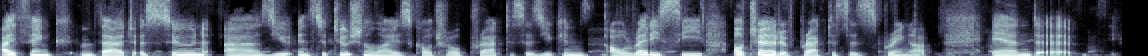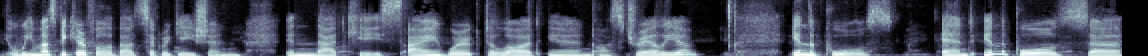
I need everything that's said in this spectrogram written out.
I think that as soon as you institutionalize cultural practices, you can already see alternative practices spring up. And uh, we must be careful about segregation in that case. I worked a lot in Australia in the pools, and in the pools, uh,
